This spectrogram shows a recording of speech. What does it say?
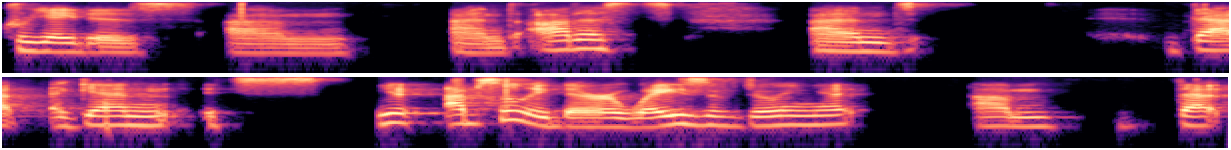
creators um, and artists. And that again, it's know, absolutely, there are ways of doing it um, that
